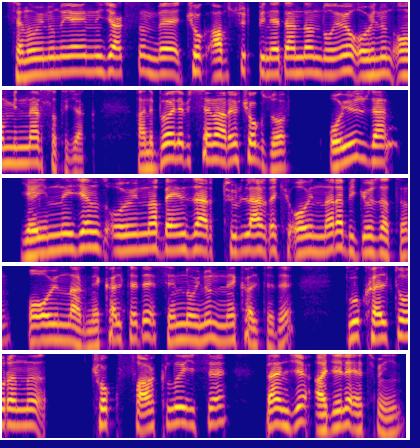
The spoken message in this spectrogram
Sen oyununu yayınlayacaksın ve çok absürt bir nedenden dolayı oyunun 10 binler satacak. Hani böyle bir senaryo çok zor. O yüzden yayınlayacağınız oyuna benzer türlerdeki oyunlara bir göz atın. O oyunlar ne kalitede, senin oyunun ne kalitede. Bu kalite oranı çok farklı ise bence acele etmeyin.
